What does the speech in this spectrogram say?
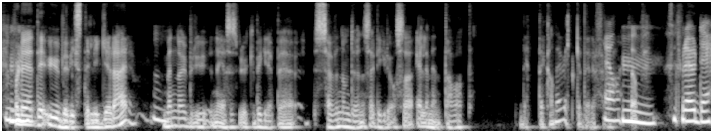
For det, det ubevisste ligger der. Mm. Men når, når Jesus bruker begrepet søvn om døden, så ligger det også elementet av at dette kan jeg vekke dere fra. Ja. Mm. For det er jo det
